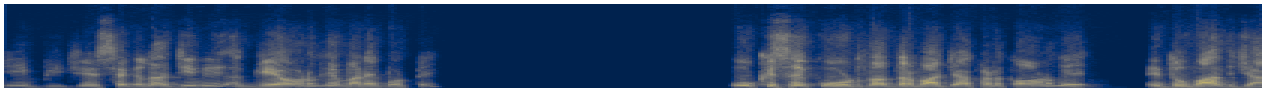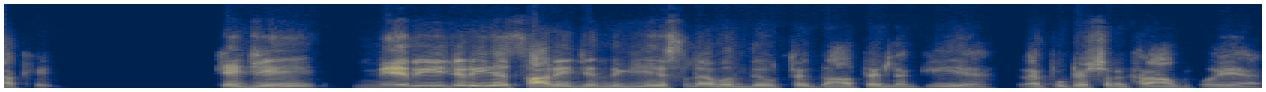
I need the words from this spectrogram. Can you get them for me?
ਕੀ ਵਿਜੇ ਸਿੰਗਲਾ ਜੀ ਵੀ ਅੱਗੇ ਆਉਣਗੇ ਮਾੜੇ ਮੋਟੇ? ਉਹ ਕਿਸੇ ਕੋਰਟ ਦਾ ਦਰਵਾਜ਼ਾ ਖੜਕਾਉਣਗੇ, ਇਹ ਤੋਂ ਬਾਅਦ ਜਾ ਕੇ ਕਿ ਜੀ ਮੇਰੀ ਜਿਹੜੀ ਹੈ ਸਾਰੀ ਜ਼ਿੰਦਗੀ ਇਸ ਲੈਵਲ ਦੇ ਉੱਤੇ ਦਾਅ ਤੇ ਲੱਗੀ ਹੈ ਰੈਪੂਟੇਸ਼ਨ ਖਰਾਬ ਹੋਇਆ ਹੈ,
